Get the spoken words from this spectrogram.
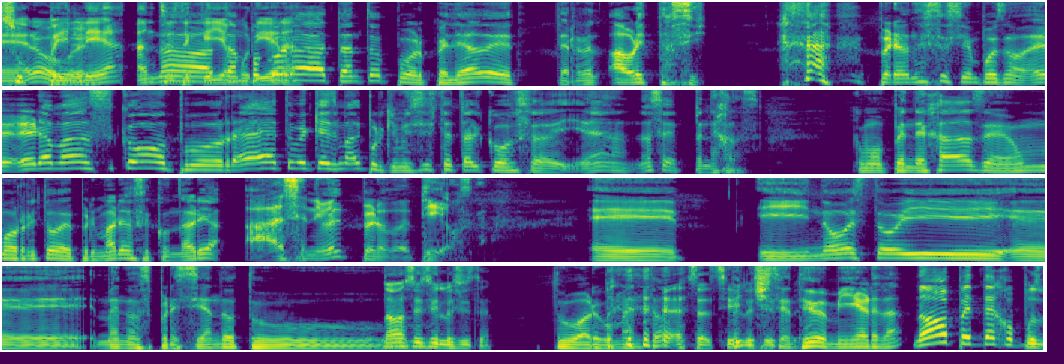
su pelea antes de que ella tampoco muriera. era tanto por pelea de terreno. Ahorita sí. Pero en esos tiempos no. E- Era más como por, ah, tuve que es mal porque me hiciste tal cosa y, ah, no sé, pendejadas. Como pendejadas de un morrito de primaria o secundaria a ese nivel, pero de tíos. Eh, y no estoy eh, menospreciando tu, No, sí, sí lo hiciste. tu argumento. O sea, sí lo hiciste. sentido de mierda. No, pendejo, pues,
